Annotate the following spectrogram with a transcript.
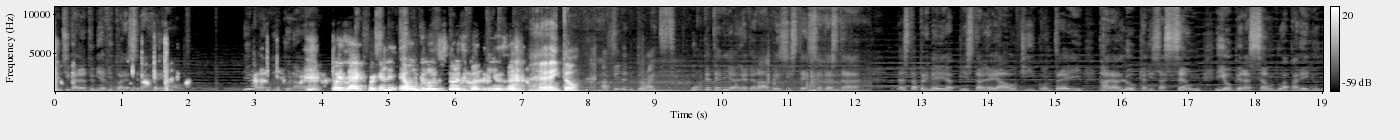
Eu te garanto, minha vitória será real. Irônico, não é? Pois é, porque ele é um vilão de histórias em quadrinhos, né? É, então. E operação do aparelho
